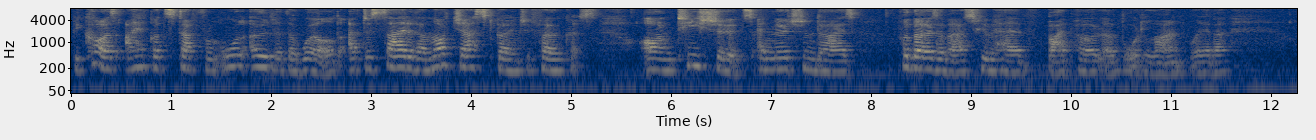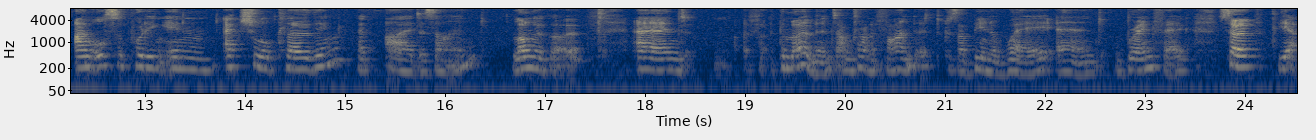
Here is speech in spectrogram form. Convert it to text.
because I have got stuff from all over the world I've decided I'm not just going to focus on t-shirts and merchandise for those of us who have bipolar, borderline, whatever. I'm also putting in actual clothing that I designed long ago and at the moment I'm trying to find it because I've been away and brain fag. So yeah,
